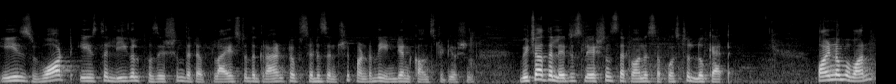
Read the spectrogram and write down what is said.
is what is the legal position that applies to the grant of citizenship under the Indian constitution? Which are the legislations that one is supposed to look at? Point number one,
